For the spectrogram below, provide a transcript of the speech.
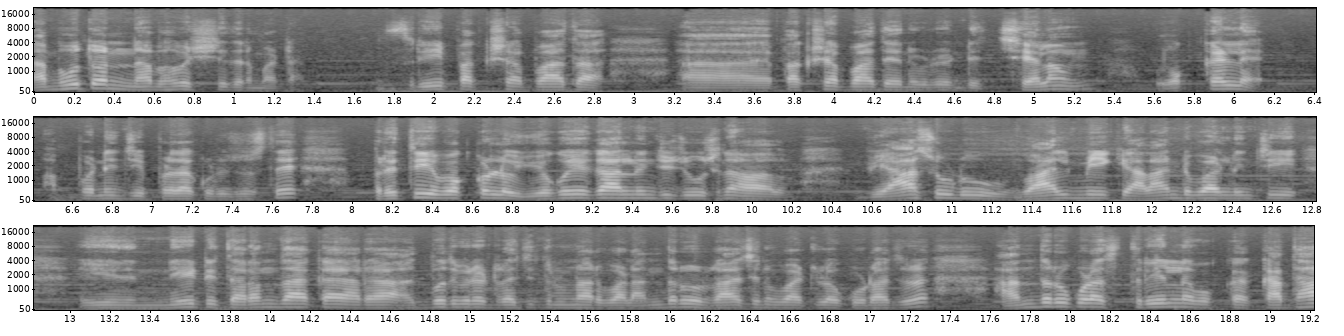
నభూతో నభవిష్యత్ అనమాట స్త్రీ పక్షపాత పక్షపాత అయినటువంటి చలం ఒక్కళ్ళే. అప్పటి నుంచి ఇప్పటిదాకా కూడా చూస్తే ప్రతి ఒక్కళ్ళు యుగయుగాల నుంచి చూసిన వ్యాసుడు వాల్మీకి అలాంటి వాళ్ళ నుంచి నేటి తరం దాకా అద్భుతమైన రచయితలు ఉన్నారు. వాళ్ళందరూ రాసిన వాటిలో కూడా అందరూ కూడా స్త్రీలను ఒక కథా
